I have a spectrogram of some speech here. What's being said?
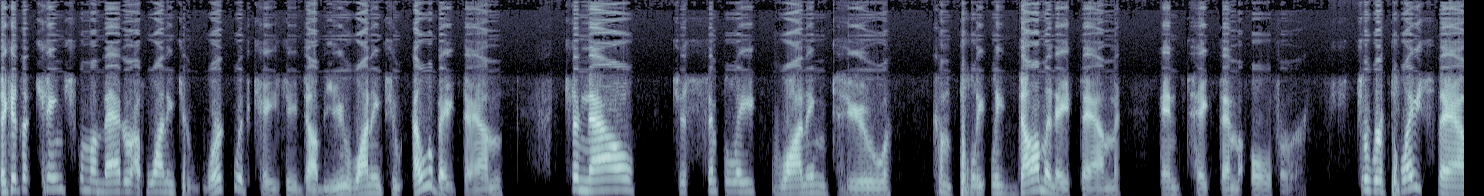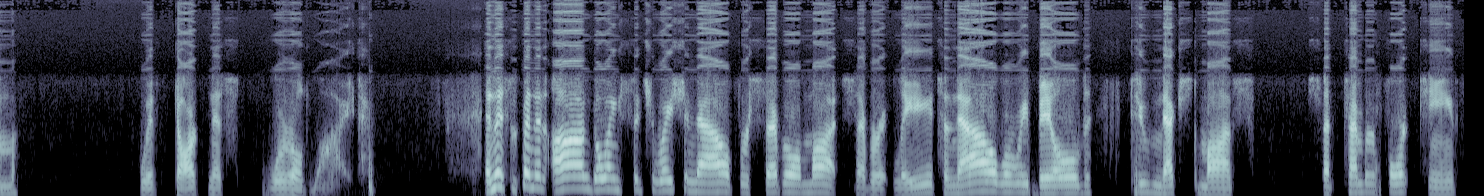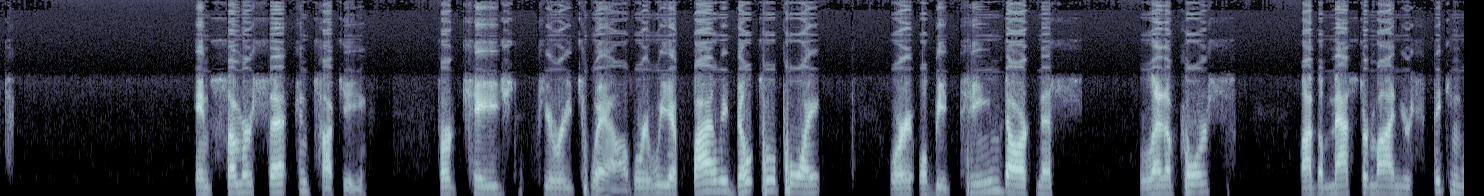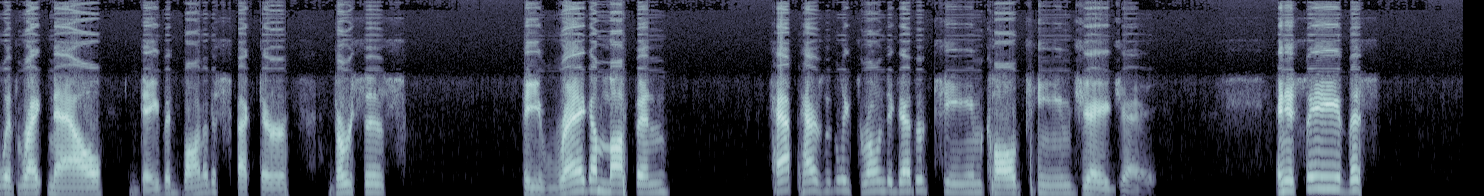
Because it changed from a matter of wanting to work with KZW, wanting to elevate them, to now just simply wanting to completely dominate them and take them over. To replace them with darkness worldwide. And this has been an ongoing situation now for several months, Lee, to now where we build to next month, September 14th, in Somerset, Kentucky, for Caged Fury 12, where we have finally built to a point where it will be Team Darkness, led, of course, by the mastermind you're speaking with right now, David Barnabas Spector, versus the ragamuffin, haphazardly thrown together team called Team JJ. And you see this,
